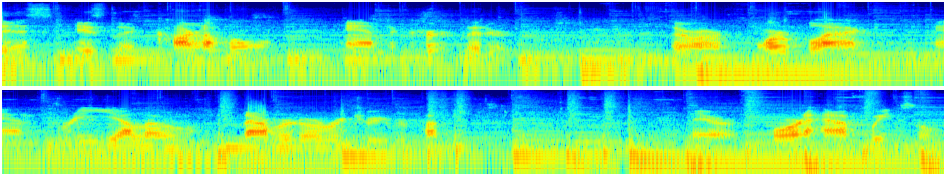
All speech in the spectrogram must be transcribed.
This is the Carnival, and the Curt litter. There are four black and three yellow Labrador Retriever puppies. They are four and a half weeks old.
